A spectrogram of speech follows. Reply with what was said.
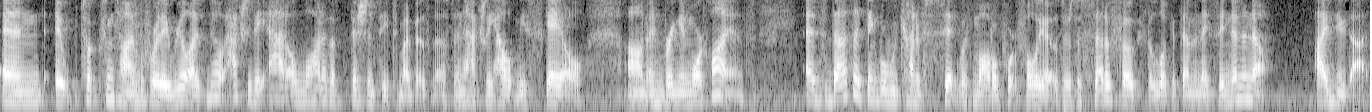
And it took some time before they realized, no, actually, they add a lot of efficiency to my business and actually help me scale um, and bring in more clients. And so that's, I think, where we kind of sit with model portfolios. There's a set of folks that look at them and they say, no, no, no, I do that,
